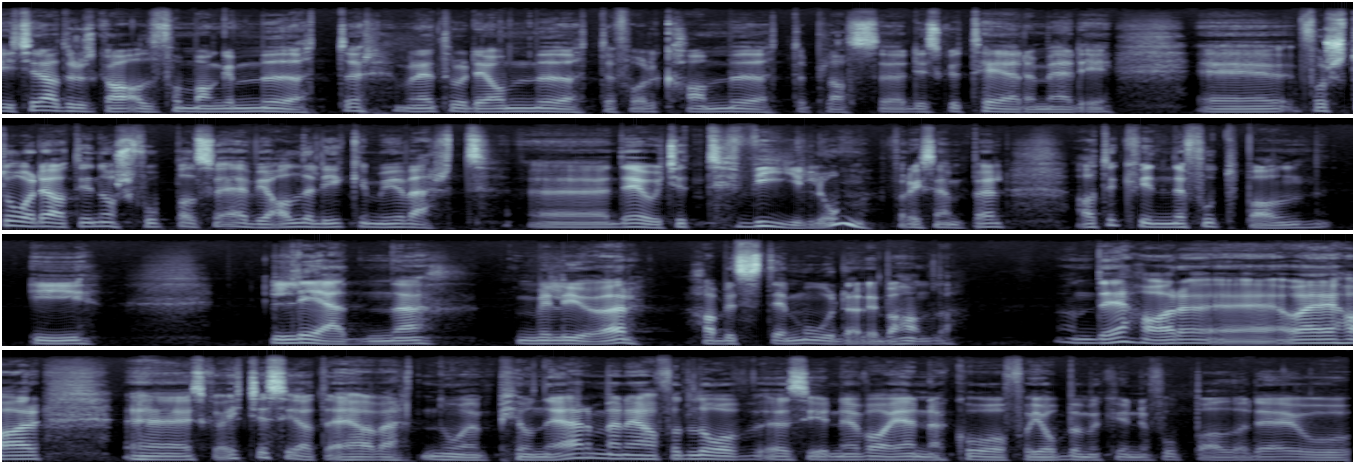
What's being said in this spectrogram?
Ikke at du skal ha altfor mange møter, men jeg tror det å møte folk, ha møteplasser, diskutere med dem. Eh, forstå det at i norsk fotball så er vi alle like mye verdt. Eh, det er jo ikke tvil om f.eks. at kvinnefotballen i ledende miljøer har blitt stemoderlig behandla. Det har, eh, og jeg har eh, Jeg skal ikke si at jeg har vært noen pioner, men jeg har fått lov eh, siden jeg var i NRK å få jobbe med kvinnefotball, og det er jo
